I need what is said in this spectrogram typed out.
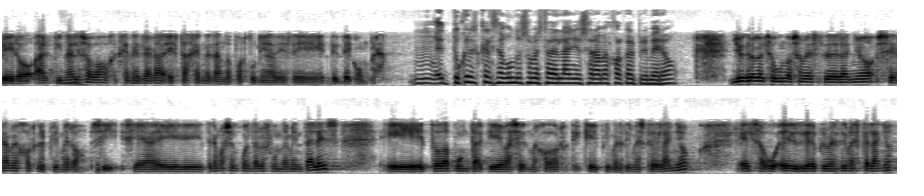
pero al final eso generará, está generando oportunidades de, compra. Mm, ¿Tú crees que el segundo semestre del año será mejor que el primero? Yo creo que el segundo semestre del año será mejor que el primero, sí. Si tenemos en cuenta los fundamentales, eh, todo apunta a que va a ser mejor que el primer trimestre del año, el, el, primer trimestre del año,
